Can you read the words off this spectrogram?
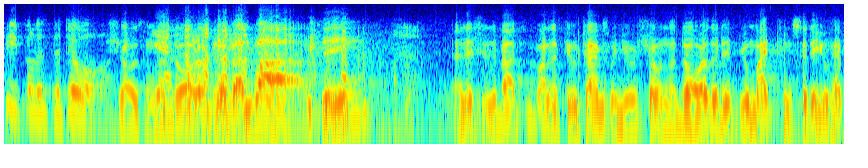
people is the door. Shows them Yes. the door of Le Valois, see? And this is about one of the few times when you're shown the door that it, you might consider you have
